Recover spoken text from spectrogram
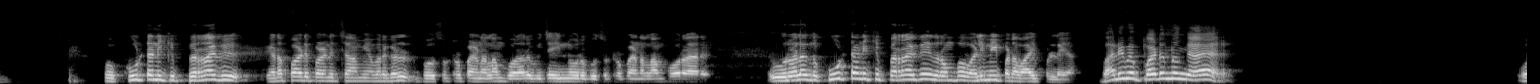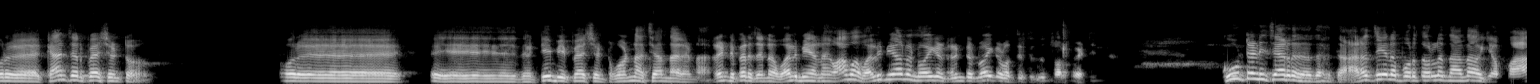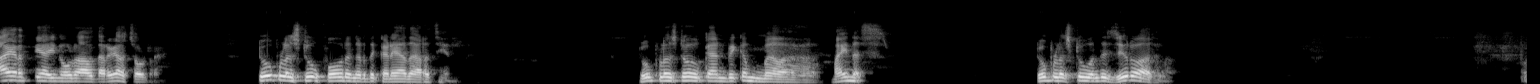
இப்போ கூட்டணிக்கு பிறகு எடப்பாடி பழனிசாமி அவர்கள் இப்போ சுற்றுப்பயணம் எல்லாம் போறாரு விஜய் இன்னொரு சுற்றுப்பயணம் எல்லாம் போறாரு. ஒருவேளை இந்த கூட்டணிக்கு பிறகு இது ரொம்ப வலிமைப்பட வாய்ப்பு இல்லையா? வலிமைப்படணுங்க. ஒரு கேன்சர் பேஷண்ட்டும் ஒரு டிபி பேஷண்ட் ஒன்றா சேர்ந்தாங்கன்னா ரெண்டு பேரும் சேர்ந்தா வலிமையான ஆமாம் வலிமையான நோய்கள் ரெண்டு நோய்கள் வந்துட்டு சொல்ல வேண்டியது கூட்டணி சேர்றது அரசியலை பொறுத்தவரை நான் தான் எப்ப ஆயிரத்தி ஐநூறாவது தடவையாக சொல்கிறேன் டூ ப்ளஸ் டூ ஃபோருங்கிறது கிடையாது அரசியல். Two plus two can become minus two plus two வந்து ஜீரோ ஆகலாம்.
